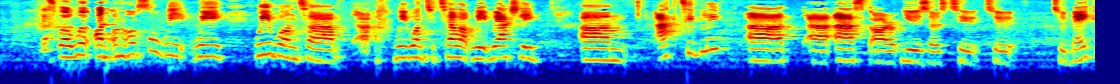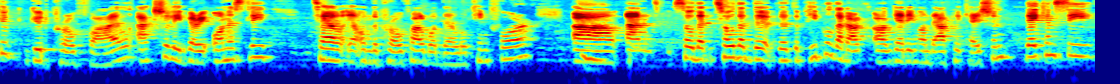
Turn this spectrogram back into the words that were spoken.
yes well, well and, and, also we we we want uh, uh we want to tell we, we actually um, actively uh, uh, ask our users to to to make a good profile. Actually, very honestly, tell on the profile what they're looking for, uh, and so that so that the, the, the, people that are, are getting on the application they can see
